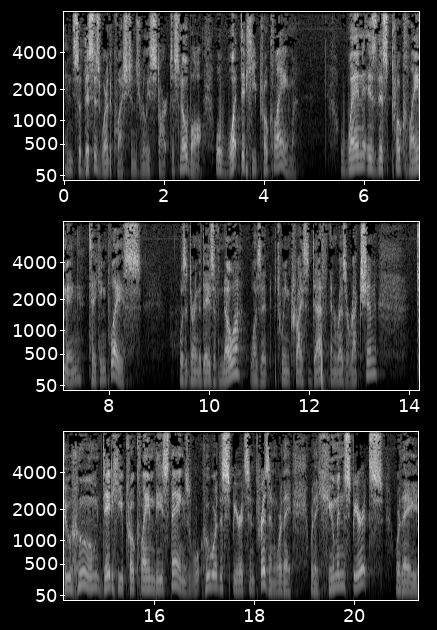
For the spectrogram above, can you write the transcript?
And so this is where the questions really start to snowball. Well, what did he proclaim? When is this proclaiming taking place? Was it during the days of Noah? Was it between Christ's death and resurrection? To whom did he proclaim these things? Who were the spirits in prison? Were they, were they human spirits? Were they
